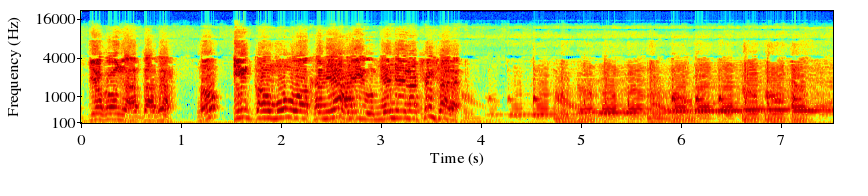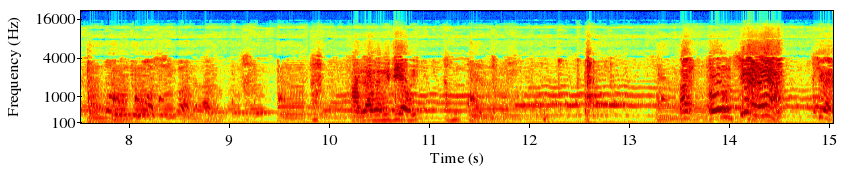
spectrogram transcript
အပြောကောင်းတာအသာကနော်အင်းကောင်မိုးကခင်ဗျာဟာကြီးကိုမြန်မြန်လာဖြုတ်ချလိုက်ဟာလာပြီတရားဟိဟာအိုးရှေ့ရရှေ့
